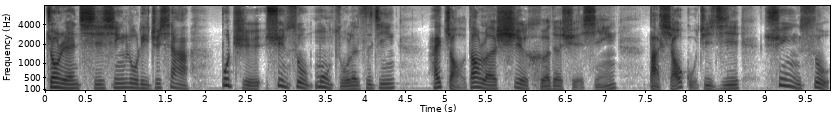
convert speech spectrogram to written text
众人齐心戮力之下，不止迅速募足了资金，还找到了适合的血型，把小古巨基迅速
